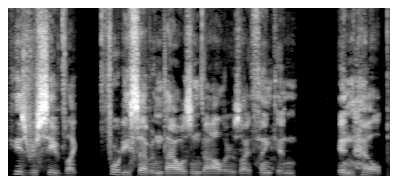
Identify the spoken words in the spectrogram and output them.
he's received like forty seven thousand dollars, I think, in in help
